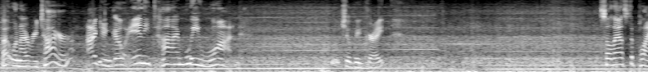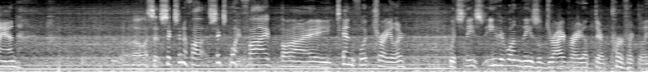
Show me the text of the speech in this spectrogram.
But when I retire I can go anytime we want which will be great so that's the plan uh, what's it, six and a five, 6.5 by 10 foot trailer, which these, either one of these will drive right up there perfectly.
